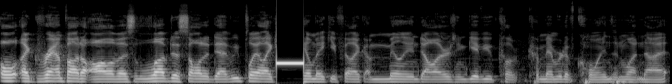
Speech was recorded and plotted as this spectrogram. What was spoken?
old, a grandpa to all of us. Loved us all to death. We play like he'll make you feel like a million dollars and give you commemorative coins and whatnot.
